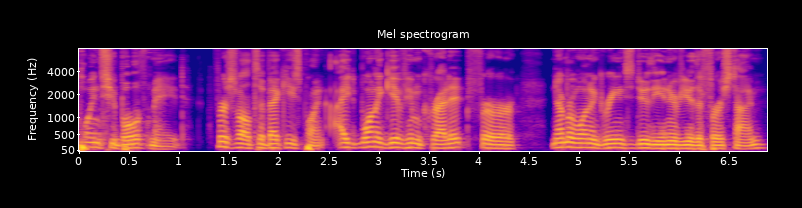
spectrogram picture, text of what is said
points you both made. First of all, to Becky's point, I want to give him credit for number one, agreeing to do the interview the first time,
